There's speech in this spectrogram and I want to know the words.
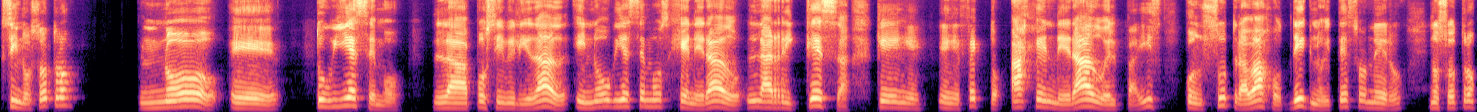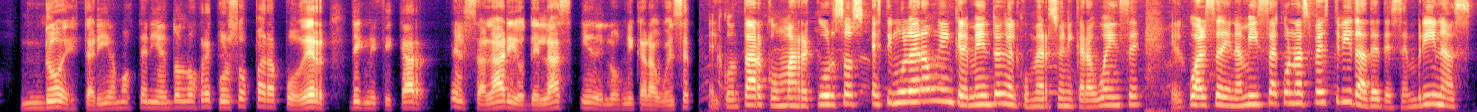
Si nosotros no eh, tuviésemos la posibilidad y no hubiésemos generado la riqueza que en, e, en, efecto ha generado el país con su trabajo digno y tesonero, nosotros no estaríamos teniendo los recursos para poder dignificar el salario de las y de los nicaragüenses. El contar con más recursos estimulará un incremento en el comercio nicaragüense, el cual se dinamiza con las festividades decembrinas.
